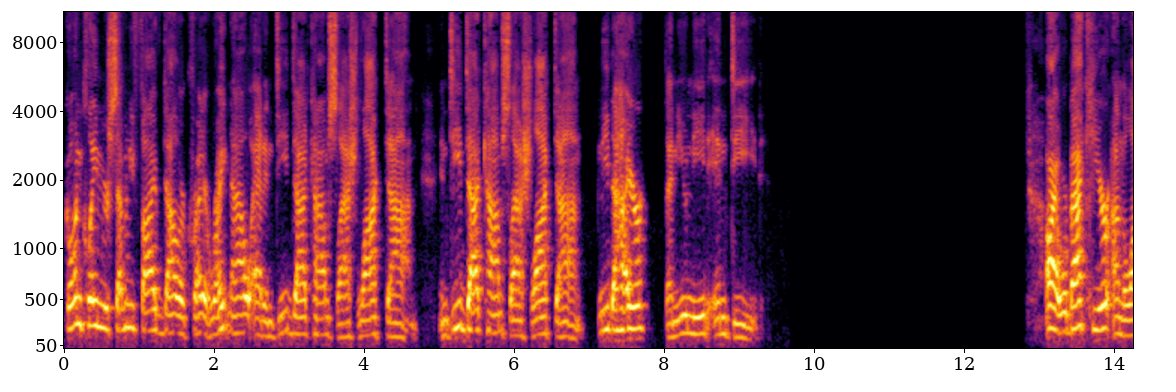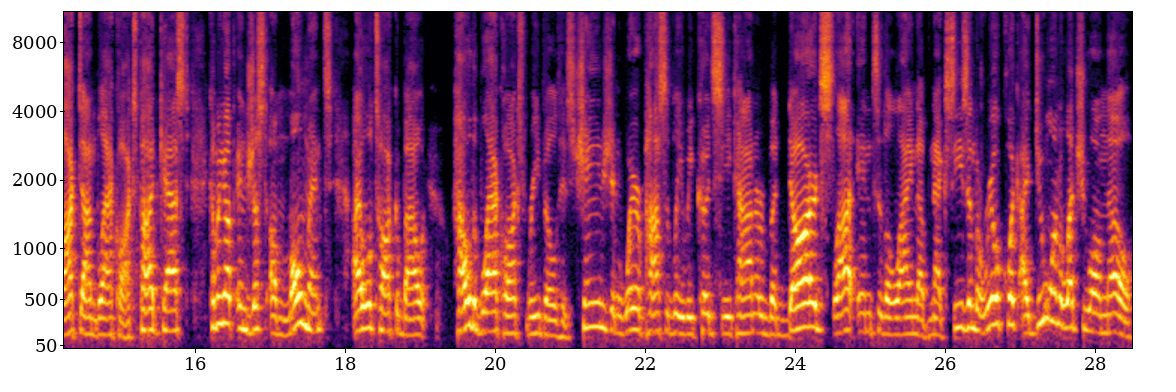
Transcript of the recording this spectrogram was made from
go and claim your $75 credit right now at indeed.com slash locked on. Indeed.com slash locked on. Need to hire? Then you need Indeed. All right, we're back here on the Locked On Blackhawks podcast. Coming up in just a moment, I will talk about how the Blackhawks rebuild has changed and where possibly we could see Connor Bedard slot into the lineup next season. But real quick, I do want to let you all know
